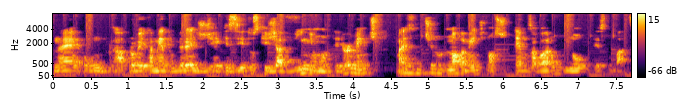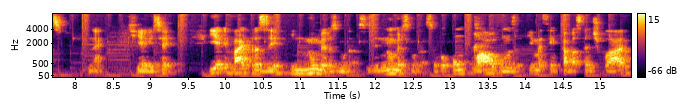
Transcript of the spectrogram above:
né, um aproveitamento grande de requisitos que já vinham anteriormente, mas de, novamente nós temos agora um novo texto base, né? Que é esse aí. E ele vai trazer inúmeras mudanças, inúmeras mudanças. Eu vou pontuar algumas aqui, mas tem que ficar bastante claro,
